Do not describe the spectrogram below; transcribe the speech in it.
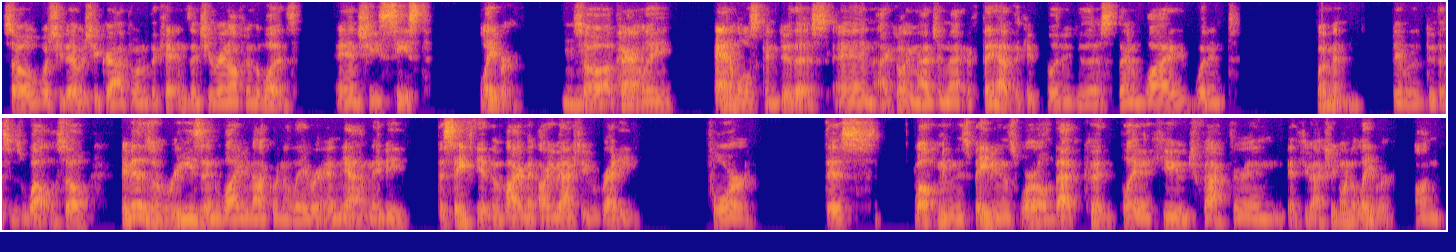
So what she did was she grabbed one of the kittens and she ran off into the woods, and she ceased labor. Mm-hmm. So apparently, animals can do this. And I can only imagine that if they have the capability to do this, then why wouldn't women be able to do this as well? So maybe there's a reason why you're not going to labor. And yeah, maybe the safety of the environment. Are you actually ready for this welcoming this baby in this world? That could play a huge factor in if you're actually going to labor on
